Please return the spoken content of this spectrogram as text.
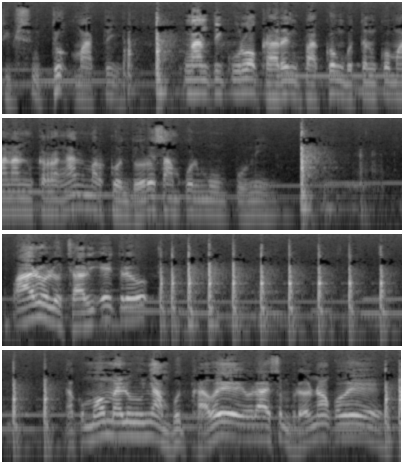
disuduk mati. Nganti kula garing bagong boten komanan kerengan merga Ndara sampun mumpuni. Waduh lho jarike truk. Aku mau melu nyambut gawe ora sembrono kowe.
